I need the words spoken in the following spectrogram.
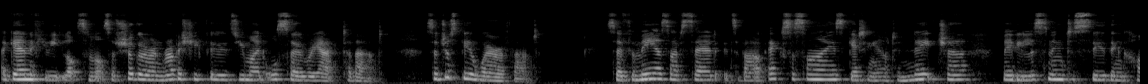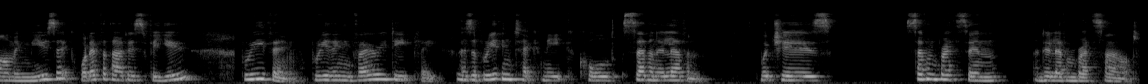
Again, if you eat lots and lots of sugar and rubbishy foods, you might also react to that. So just be aware of that. So for me, as I've said, it's about exercise, getting out in nature, maybe listening to soothing, calming music, whatever that is for you. Breathing, breathing very deeply. There's a breathing technique called 7-11, which is seven breaths in and 11 breaths out.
